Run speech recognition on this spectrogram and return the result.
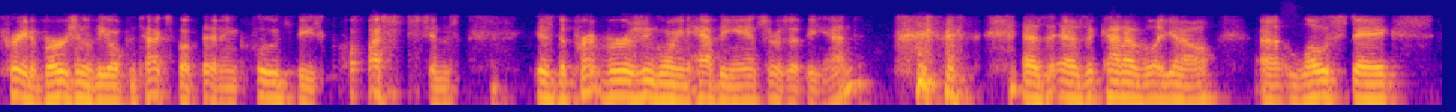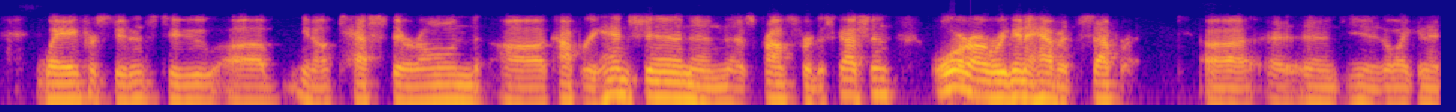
create a version of the open textbook that includes these questions, is the print version going to have the answers at the end? As, as a kind of, you know, low stakes way for students to, uh, you know, test their own uh, comprehension and as prompts for discussion, or are we going to have it separate, uh, and, you know, like in a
